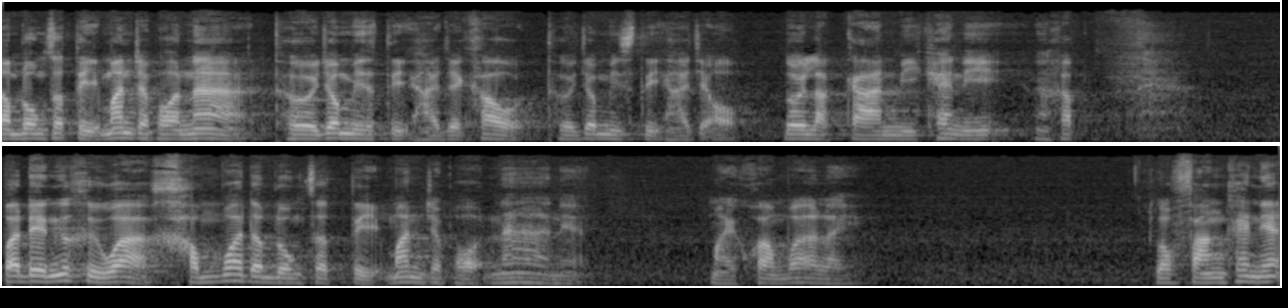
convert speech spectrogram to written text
ดำรงสติมั่นเฉพาะหน้า เธอย่อมมีสติหายใจเข้า เธอย่อมมีสติหายใจออก โดยหลักการมีแค่นี้นะครับ ประเด็นก็คือว่าคำว่าดำรงสติมั่นเฉพาะหน้าเนี่ยหมายความว่าอะไร เราฟังแค่นี้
